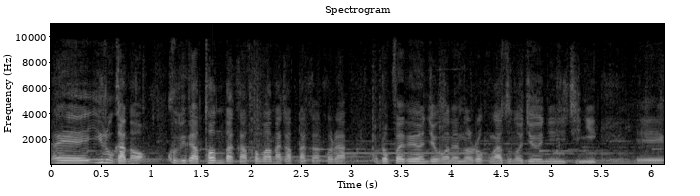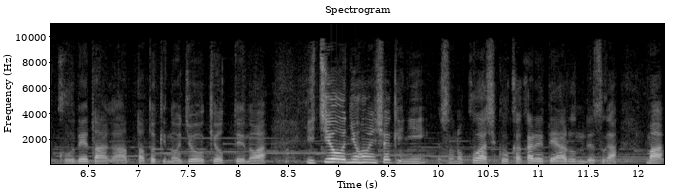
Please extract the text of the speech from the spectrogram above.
えー、イルカの首が飛んだか飛ばなかったかこれは645年の6月の12日に、えー、クーデターがあった時の状況っていうのは一応日本書紀にその詳しく書かれてあるんですが、まあ、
